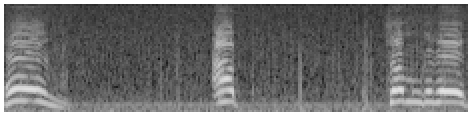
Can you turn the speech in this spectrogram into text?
Hin! Ab! Zum Gebet!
